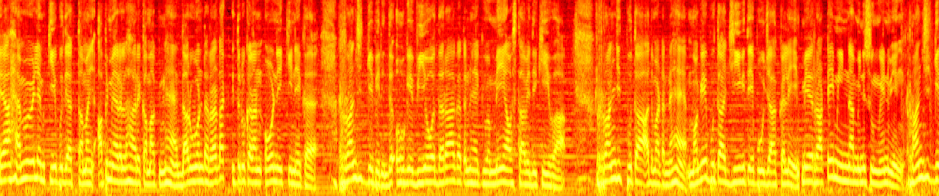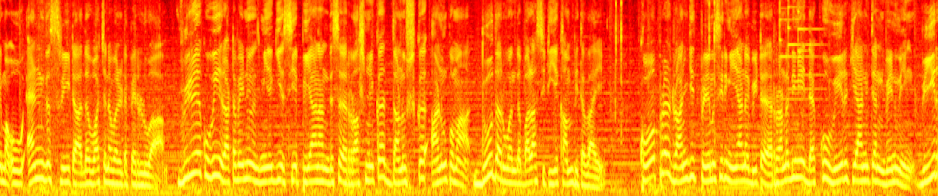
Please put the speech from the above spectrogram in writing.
එයා හැමවෙලෙම කියපු දෙයක් තමයි අපි මැරල්හාරකමක් නැහැ දරුවන්ට රටක් ඉතුරු කරන්න ඕනේ කියන එක රංජිත්ගේ පිරිඳ ඕගේ වියෝ දරාගත නොහැකිව මේ අවස්ථාවද කීවා. රංජිත් පුතා අදමට නැහැ මගේ පුතා ජීවිතය පූජා කළේ මේ රටේ ඉන්න මිනිසුන් වෙනුවෙන් රංජිත්ගේම වූ ඇන්ග ශ්‍රීටාද වචනවලට පෙරලවා. විරියකුවී රට වෙනුව මියගිය සිය පියාණන් දෙස රශ්මික ධනුෂ්ක අනුපමා දූදරුවන්ද බලා සිටිය කම්පිතවයි. කෝප්‍රල් රංජිත් ප්‍රේමසිරි මියන විට රණබිමේ දැක්වූ වීර කියන්විතයන් වෙනුවෙන් වීර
